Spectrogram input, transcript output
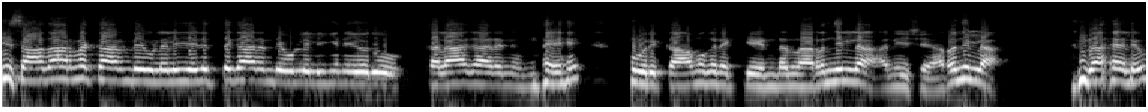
ഈ സാധാരണക്കാരന്റെ ഉള്ളിൽ എഴുത്തുകാരന്റെ ഉള്ളിൽ ഇങ്ങനെ ഒരു കലാകാരനും ഒരു കാമുകനൊക്കെ ഉണ്ടെന്ന് അറിഞ്ഞില്ല അനീഷ് അറിഞ്ഞില്ല. എന്തായാലും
